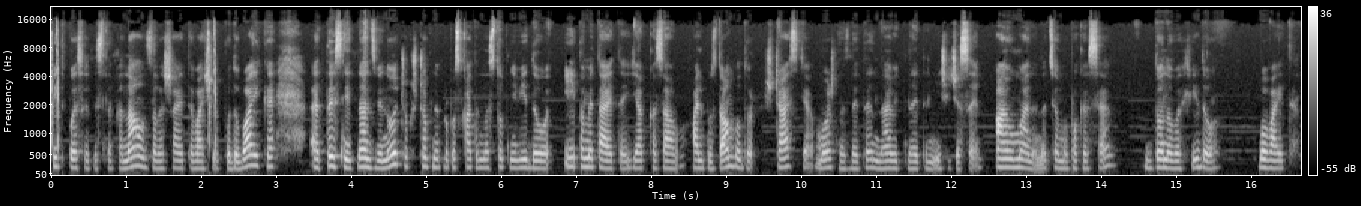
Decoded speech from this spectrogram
Підписуйтесь на канал, залишайте ваші вподобайки, е, тисніть на дзвіночок, щоб не пропускати наступні відео. І пам'ятайте, як казав Альбус Дамблдор, щастя можна знайти навіть найтемніші часи. А у мене на цьому поки все. До нових відео. Бувайте!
